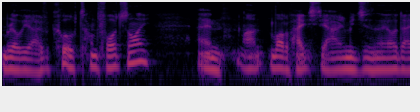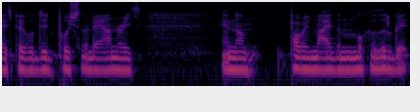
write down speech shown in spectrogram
really overcooked, unfortunately. And a lot of HDR images in the early days, people did push the boundaries and um, probably made them look a little bit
